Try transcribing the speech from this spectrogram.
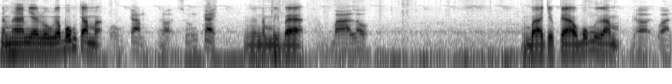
52 giao lưu với 400 ạ. 400 rồi xuống cây 53. ba lô 3 chiều cao 45. rồi one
